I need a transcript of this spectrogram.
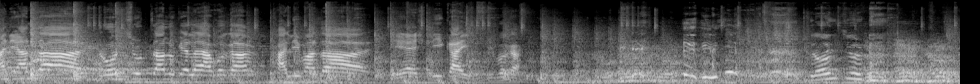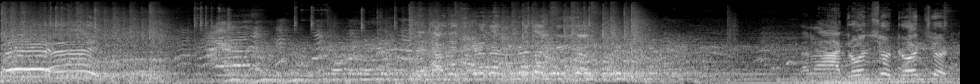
आणि आता ड्रोन शूट चालू केलाय हा बघा. खाली माझा हे एस टी काय हे बघा ड्रोन शूट तिकडे चल तिकडे चल तिकडे चल चला ड्रोन शूट ड्रोन शूट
